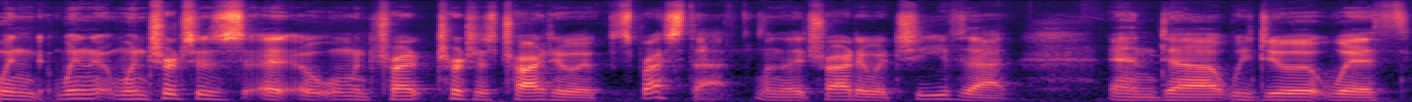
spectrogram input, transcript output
when when when churches uh, when try, churches try to express that when they try to achieve that, and uh, we do it with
